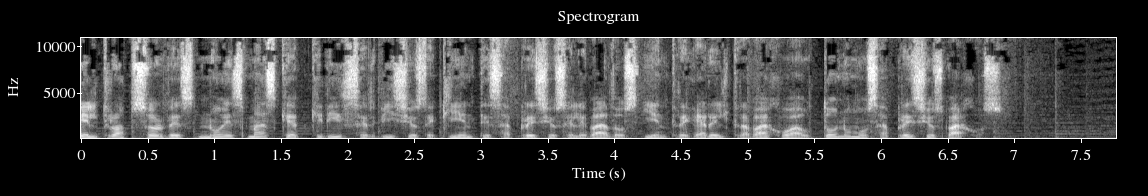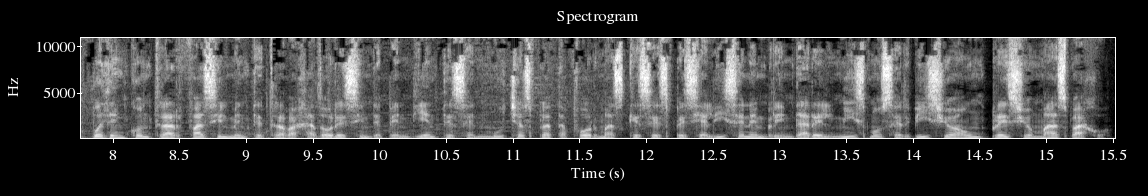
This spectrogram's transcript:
El drop service no es más que adquirir servicios de clientes a precios elevados y entregar el trabajo a autónomos a precios bajos. Puede encontrar fácilmente trabajadores independientes en muchas plataformas que se especialicen en brindar el mismo servicio a un precio más bajo.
